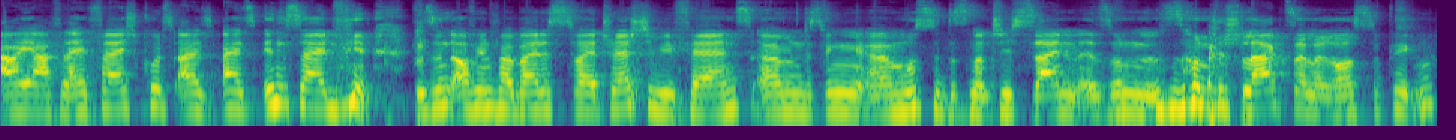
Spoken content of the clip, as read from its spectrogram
aber ja, vielleicht, vielleicht kurz als, als Insight. Wir, wir sind auf jeden Fall beides zwei Trash-TV-Fans. Ähm, deswegen äh, musste das natürlich sein, äh, so, ein, so eine Schlagzeile rauszupicken.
